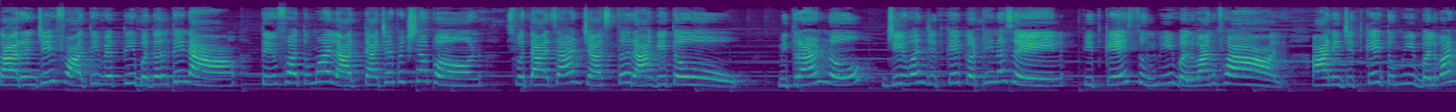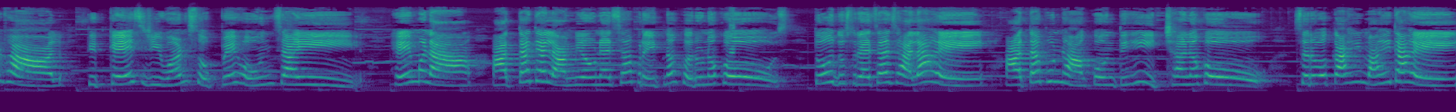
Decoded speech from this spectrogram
कारण जेव्हा ती व्यक्ती बदलते ना तेव्हा तुम्हाला त्याच्यापेक्षा पण स्वतःचा जास्त राग येतो. मित्रांनो जीवन जितके कठीण असेल तितकेच तुम्ही बलवान व्हाल. आणि जितके तुम्ही बलवान व्हाल तितकेच जीवन सोपे होऊन जाईल. हे म्हणा आता त्याला मिळवण्याचा प्रयत्न करू नकोस. तो दुसऱ्याचा झाला आहे आता पुन्हा कोणतीही इच्छा नको. सर्व काही माहीत आहे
